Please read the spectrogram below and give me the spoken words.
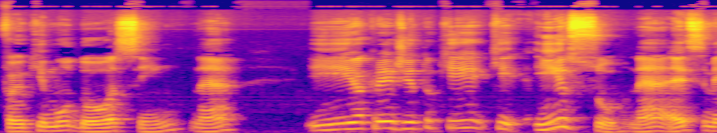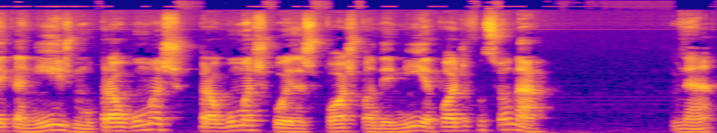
foi o que mudou, assim, né? E eu acredito que, que isso, né, esse mecanismo, para algumas, algumas coisas pós-pandemia, pode funcionar, né?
